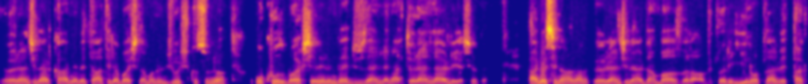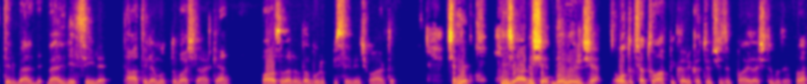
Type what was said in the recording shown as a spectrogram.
öğrenciler karne ve tatile başlamanın coşkusunu okul bahçelerinde düzenlenen törenlerle yaşadı. Karnesini alan öğrencilerden bazıları aldıkları iyi notlar ve takdir bel- belgesiyle tatile mutlu başlarken bazılarında buruk bir sevinç vardı. Şimdi Hicabi Demirci oldukça tuhaf bir karikatür çizip paylaştı bu defa.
